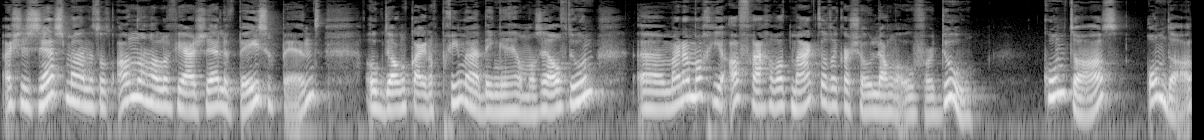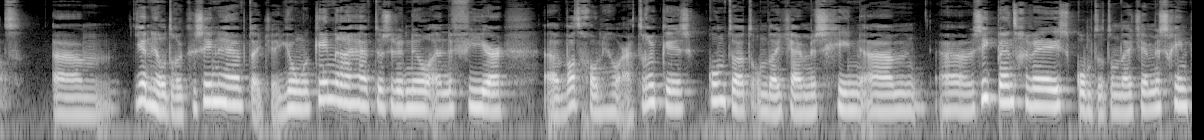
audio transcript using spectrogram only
Als je zes maanden tot anderhalf jaar zelf bezig bent, ook dan kan je nog prima dingen helemaal zelf doen. Uh, maar dan mag je je afvragen, wat maakt dat ik er zo lang over doe? Komt dat omdat um, je een heel druk gezin hebt, dat je jonge kinderen hebt tussen de 0 en de 4, uh, wat gewoon heel erg druk is. Komt dat omdat jij misschien um, uh, ziek bent geweest? Komt het omdat je misschien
